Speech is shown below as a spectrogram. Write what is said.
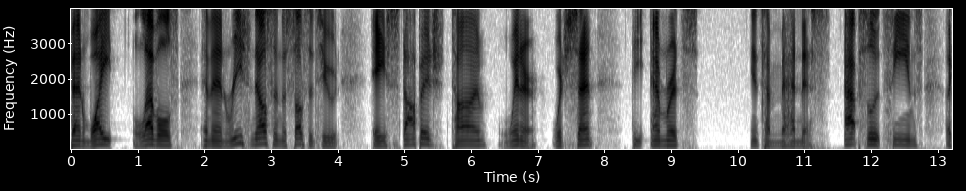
Ben White levels. And then Reiss Nelson, the substitute, a stoppage time winner, which sent the Emirates into madness. Absolute scenes. A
